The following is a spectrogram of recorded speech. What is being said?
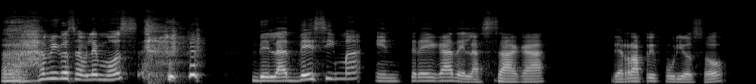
Ah, amigos, hablemos de la décima entrega de la saga de Rápido y Furioso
